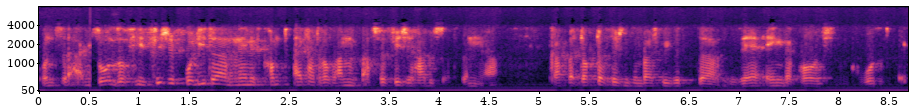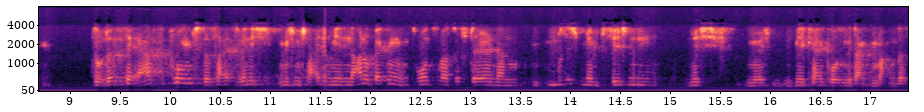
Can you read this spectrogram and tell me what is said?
und sagen, so und so viel Fische pro Liter. Nee, es kommt einfach darauf an, was für Fische habe ich da drin, ja. Gerade bei Doktorfischen zum Beispiel wird es da sehr eng, da brauche ich ein großes Becken. So, das ist der erste Punkt. Das heißt, wenn ich mich entscheide, mir ein Nanobecken ins Wohnzimmer zu stellen, dann muss ich mir mit Fischen nicht, mir keine großen Gedanken machen. Das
